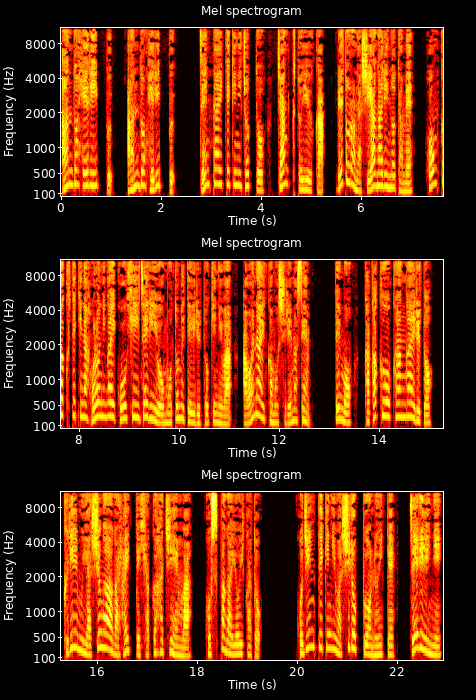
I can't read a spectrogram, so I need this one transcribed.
and hellip、and hellip。全体的にちょっとジャンクというか、レトロな仕上がりのため、本格的なほろ苦いコーヒーゼリーを求めている時には合わないかもしれません。でも、価格を考えると、クリームやシュガーが入って108円はコスパが良いかと。個人的にはシロップを抜いて、ゼリーに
